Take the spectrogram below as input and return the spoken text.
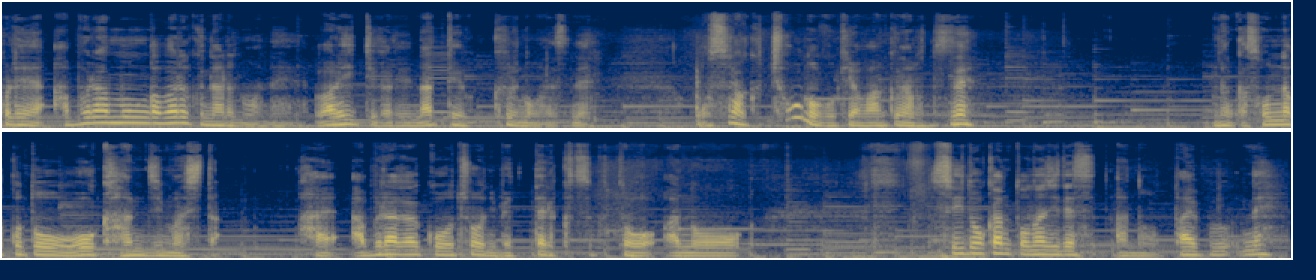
これね油もんが悪くなるのはね悪いっていうかねなってくるのはですねおそらく腸の動きが悪くなるんですね。なんかそんなことを感じました。はい、油がこう腸にべったりくっつくとあの水道管と同じですあのパイプね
